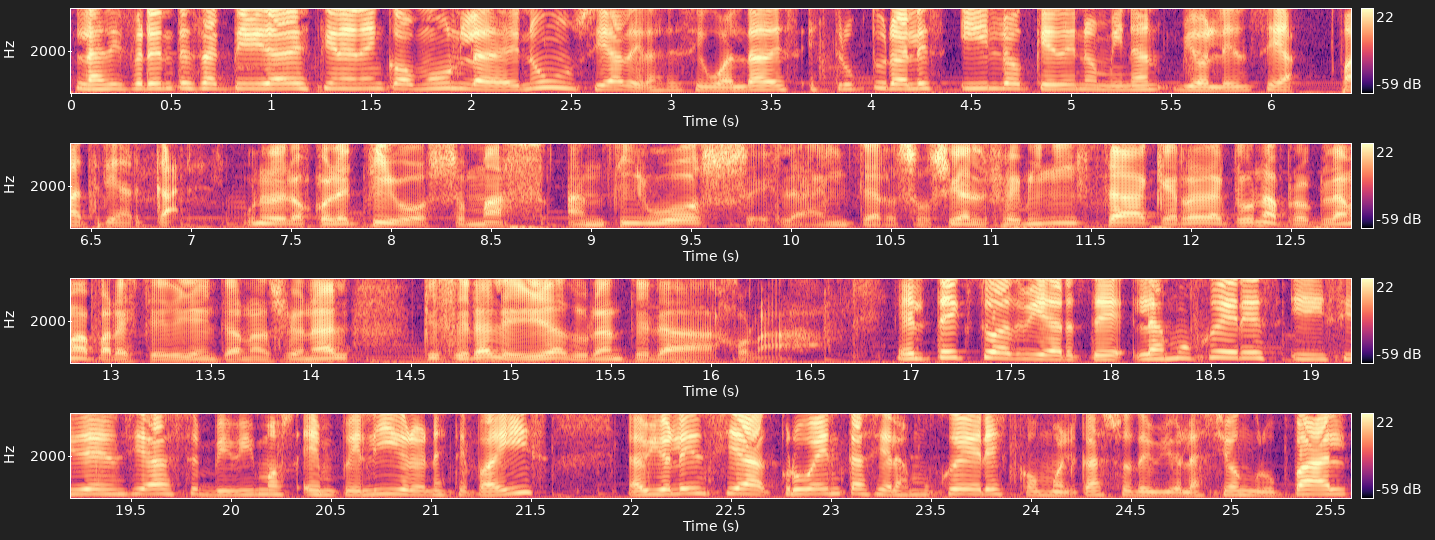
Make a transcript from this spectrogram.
Las diferentes actividades tienen en común la denuncia de las desigualdades estructurales y lo que denominan violencia patriarcal. Uno de los colectivos más antiguos es la Intersocial Feminista, que redactó una proclama para este Día Internacional que será leída durante la jornada. El texto advierte, las mujeres y disidencias vivimos en peligro en este país. La violencia cruenta hacia las mujeres, como el caso de violación grupal,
